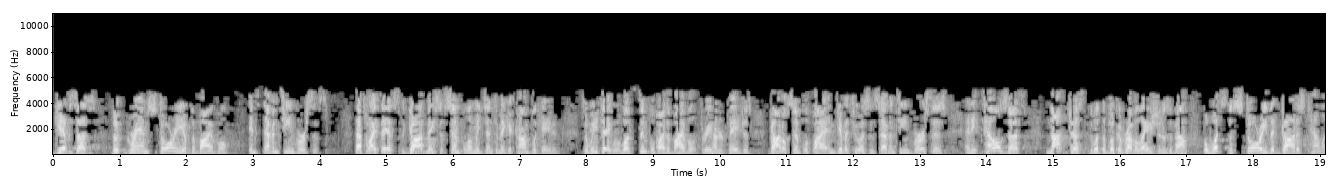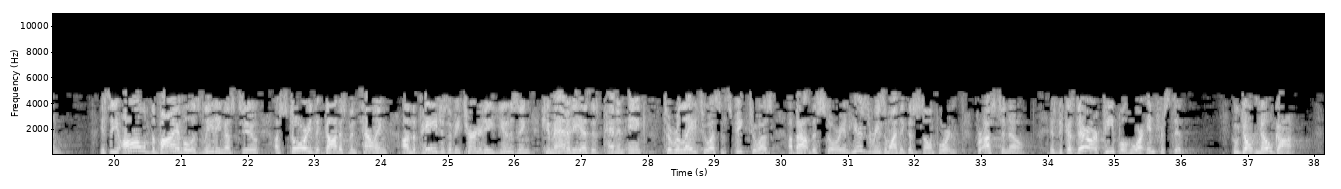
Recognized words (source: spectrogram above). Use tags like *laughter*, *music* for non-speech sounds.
gives us the grand story of the Bible in 17 verses. That's why I say it's God makes it simple and we tend to make it complicated. So we take, well, let's simplify the Bible at 300 pages. God will simplify it and give it to us in 17 verses. And He tells us not just what the book of Revelation is about, but what's the story that God is telling. You see, all of the Bible is leading us to a story that God has been telling on the pages of eternity using humanity as His pen and ink to relay to us and speak to us about this story. And here's the reason why I think this is so important for us to know is because there are people who are interested, who don't know God,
